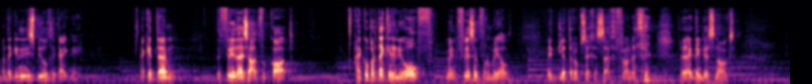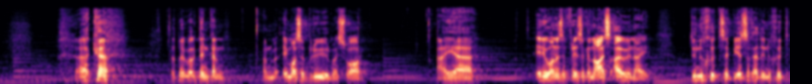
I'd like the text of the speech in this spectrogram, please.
want ek het nie in die spieël gekyk nie. Ek het 'n um, ehm, 'n vriend, hy's 'n advokaat. Hy kom partykeer in die hof. Ek meen vreeslik formeel met glitter op sy gesig. Want dit ek dink dit snaaks. Ek uh, dat my ook dink aan aan Emma se broer, my swaar. Hy uh everyone is 'n vreeslike nice ou en hy doen goed, sy besigheid doen goed.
